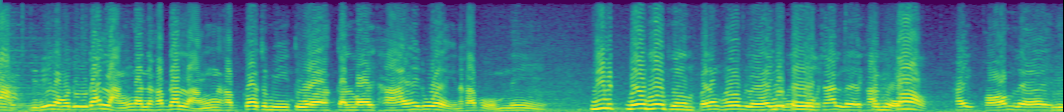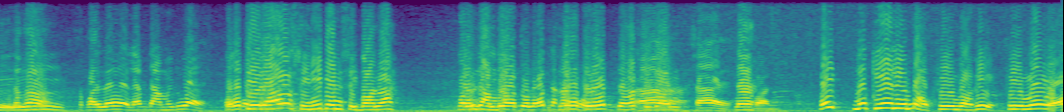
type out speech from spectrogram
อะทีนี้เรามาดูด้านหลังกันนะครับ ด้านหลังนะครับ ก็จะมีตัวกันรอยท้ายให้ด้วยนะครับ ผมนี่นี่ไม่ไม่ต้องเพิ่มเติม ไม่ต้องเพิ่มเลยอยู่ในโปรโปรโมชั่นเลยครับเป็นผมเก้า ให้พร้อมเลยนี่อืม แล้วก็สปอยเลอร์แลปดำให้ด้วยปกติแล้วสีนี้เป็นสีบอลวะบอลเป็นหรือสีดำเดียวตัวรถนะครับเดียวตัวรถนะครับสีบอลาใช่นะบอล เฮ้ยเมื่อกี้ลืมบอกฟิล์มว่ะพี่ฟิล์มแม่งอ๋อ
